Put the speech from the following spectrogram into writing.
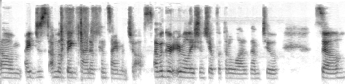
Um, I just I'm a big fan of consignment shops. I have a great relationship with a lot of them too. So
